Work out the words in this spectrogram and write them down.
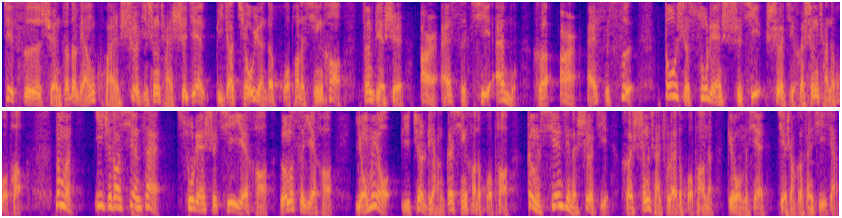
这次选择的两款设计生产时间比较久远的火炮的型号，分别是二 S 七 M 和二 S 四，都是苏联时期设计和生产的火炮。那么一直到现在，苏联时期也好，俄罗斯也好，有没有比这两个型号的火炮更先进的设计和生产出来的火炮呢？给我们先介绍和分析一下。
